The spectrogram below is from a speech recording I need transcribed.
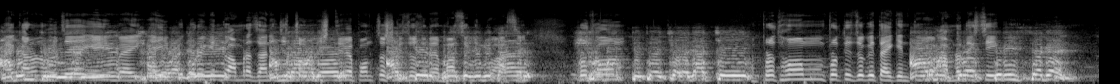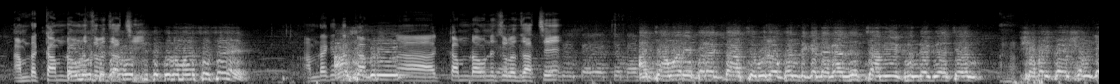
কারণ হচ্ছে এই এই- পুকুরে কিন্তু আমরা জানি যে চল্লিশ থেকে পঞ্চাশ কেজি ওজনের মাছও কিন্তু আছে। প্রথম চলে প্রথম প্রতিযোগিতায় কিন্তু আমরা দেখছি আমরা কাম ডাউনে চলে যাচ্ছি। মাছ আমরা কিন্তু কাম ডাউনে চলে যাচ্ছে। আচ্ছা আমার এবার একটা আছে বলে ওখান থেকে দেখা যাচ্ছে আমি এখান থেকে সবাইকে অসংখ্য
